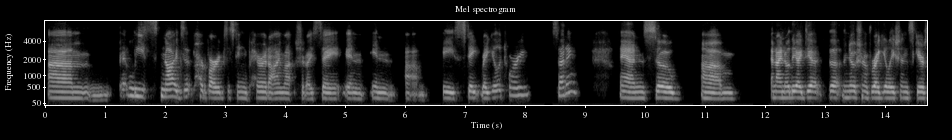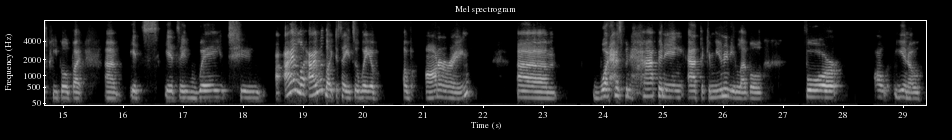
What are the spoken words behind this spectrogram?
Um, at least not exi- part of our existing paradigm, uh, should I say, in in um, a state regulatory setting. And so, um, and I know the idea, the, the notion of regulation scares people, but um, it's it's a way to I I would like to say it's a way of of honoring um, what has been happening at the community level for you know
